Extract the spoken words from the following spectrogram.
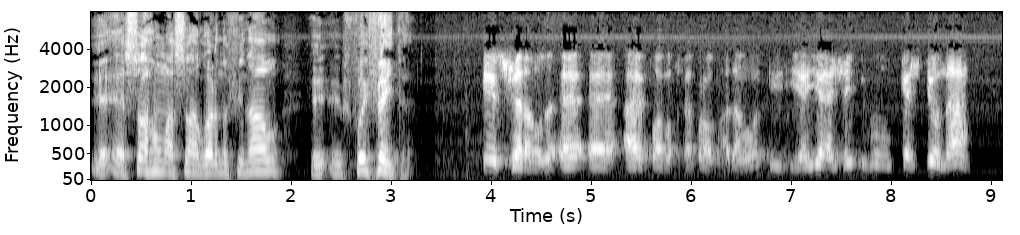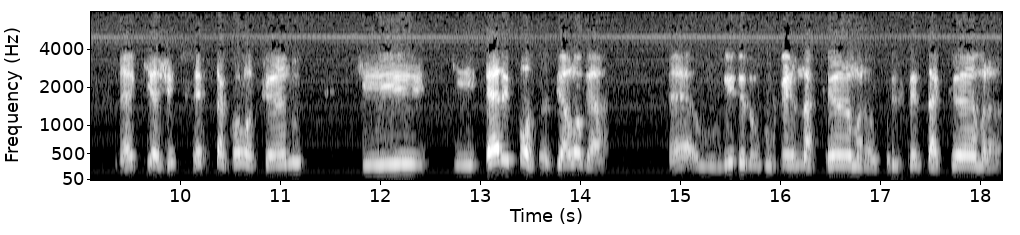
é, é só arrumação agora no final é, é, foi feita. Isso, Geraldo. É, é, a reforma foi aprovada ontem e aí a gente vai questionar né, que a gente sempre está colocando que, que era importante dialogar. Né? O líder do governo na Câmara, o presidente da Câmara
